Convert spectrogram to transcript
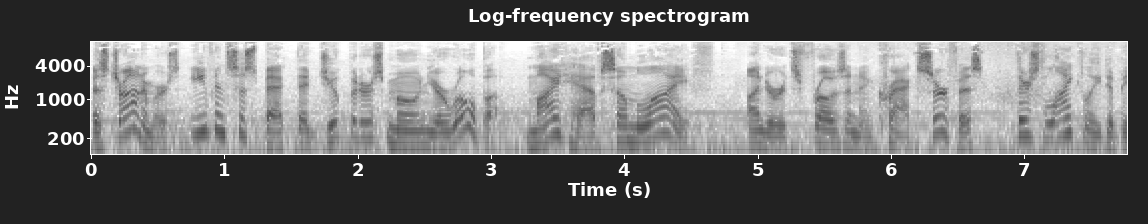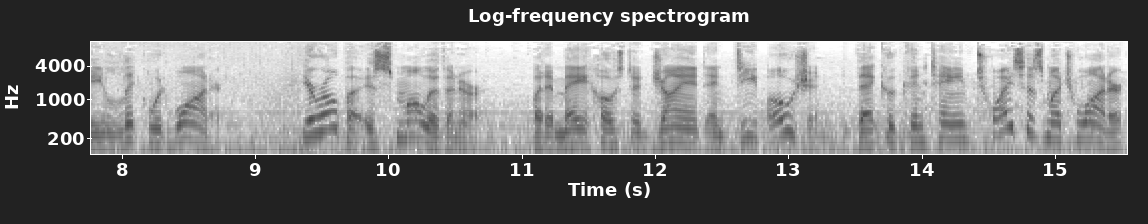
Astronomers even suspect that Jupiter's moon Europa might have some life. Under its frozen and cracked surface, there's likely to be liquid water. Europa is smaller than Earth, but it may host a giant and deep ocean that could contain twice as much water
